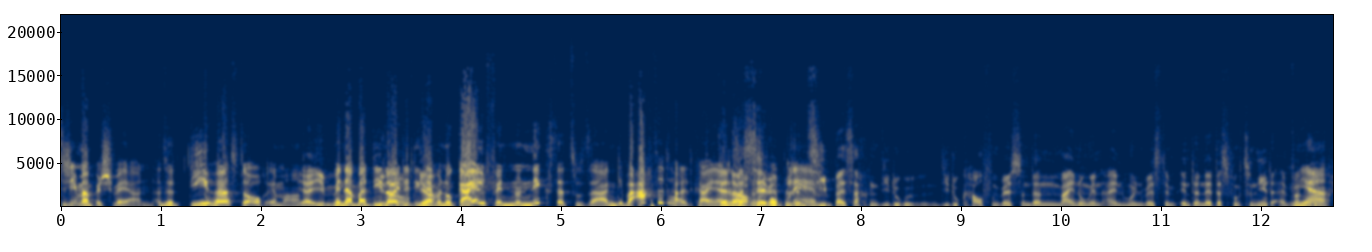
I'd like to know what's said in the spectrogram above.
sich immer beschweren. Also die hörst du auch immer. Ja, eben. Wenn aber die Genau. Leute, die es Ja. einfach nur geil finden und nichts dazu sagen, die beachtet halt keiner. Genau. Das ist das Dasselbe Problem. Prinzip bei Sachen, die du, die du kaufen willst und dann Meinungen einholen willst im Internet, das funktioniert einfach Ja. nicht.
